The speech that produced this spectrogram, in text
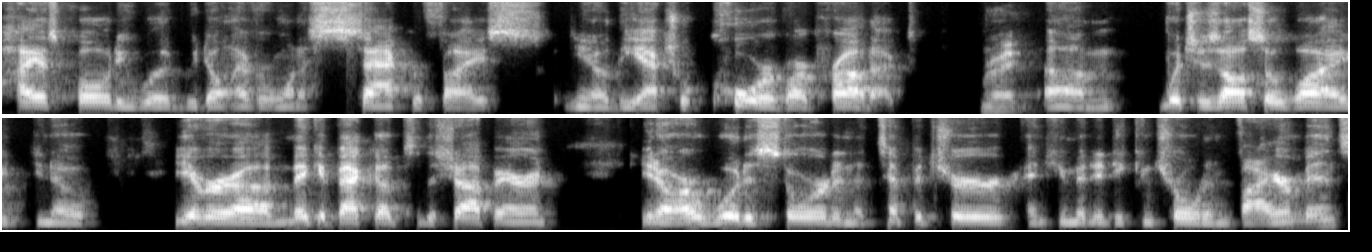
highest quality wood. We don't ever want to sacrifice, you know, the actual core of our product right um, which is also why you know you ever uh, make it back up to the shop aaron you know our wood is stored in a temperature and humidity controlled environment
